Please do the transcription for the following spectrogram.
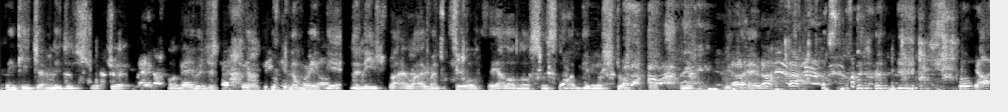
I think he generally does structure it. Ben were just speaking and wing it, and then he straight away went two or TL on us and started giving us structure. We get it. Well, I,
